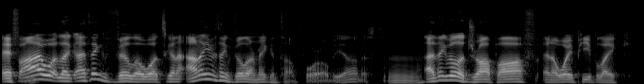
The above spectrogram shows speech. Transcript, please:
if I would like, I think Villa, what's gonna? I don't even think Villa are making top four. I'll be honest. Mm. I think Villa drop off in a way people like.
